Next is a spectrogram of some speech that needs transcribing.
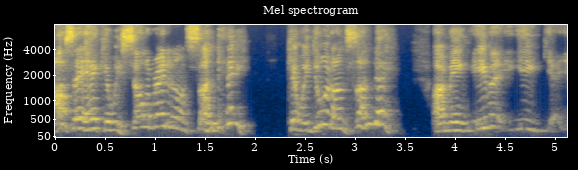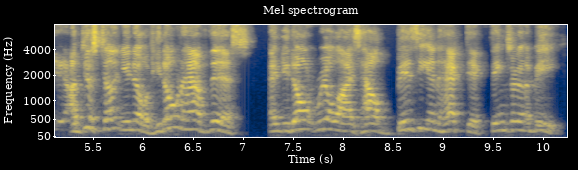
I'll say, hey, can we celebrate it on Sunday? Can we do it on Sunday? I mean, even you, I'm just telling you, know, if you don't have this and you don't realize how busy and hectic things are going to be,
